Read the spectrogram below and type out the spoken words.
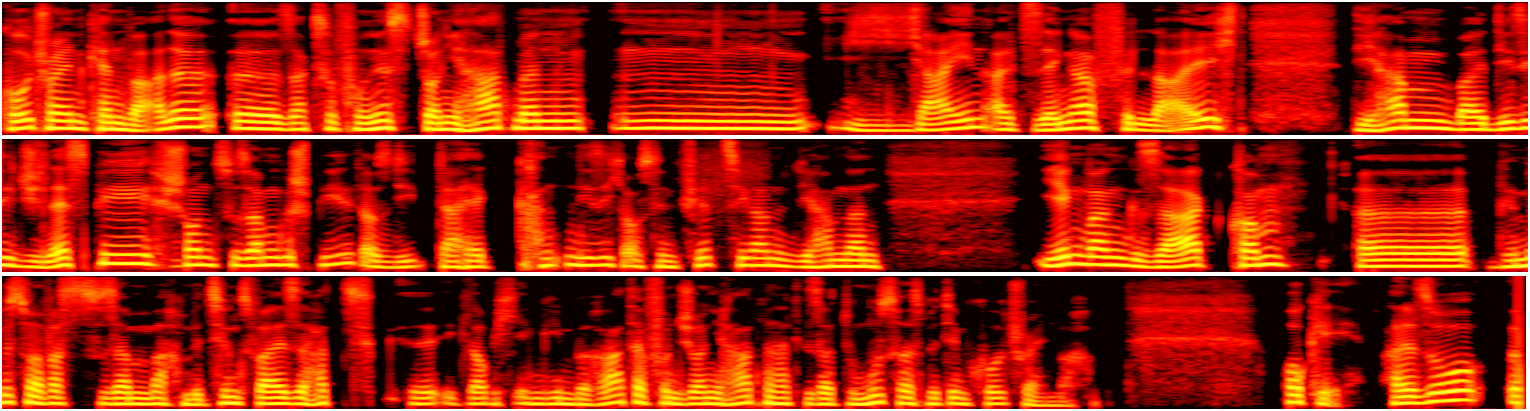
Coltrane kennen wir alle, äh, Saxophonist. Johnny Hartman, mh, mm, jein, als Sänger vielleicht. Die haben bei Dizzy Gillespie schon zusammengespielt. Also die, daher kannten die sich aus den 40ern und die haben dann irgendwann gesagt, komm, äh, wir müssen mal was zusammen machen. Beziehungsweise hat, äh, glaube ich, irgendwie ein Berater von Johnny Hartman hat gesagt, du musst was mit dem Coltrane machen. Okay, also äh,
